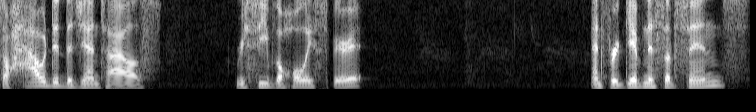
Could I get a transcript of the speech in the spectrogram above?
So, how did the Gentiles receive the Holy Spirit and forgiveness of sins?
